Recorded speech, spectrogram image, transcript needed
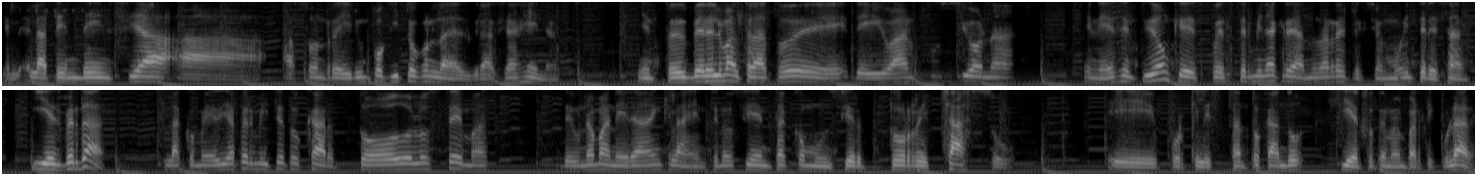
la tendencia a, sonreír un poquito con la desgracia ajena. Y entonces ver el maltrato de, de Iván funciona en ese sentido, aunque después termina creando una reflexión muy interesante. Y es verdad, la comedia permite tocar todos los temas de una manera en que la gente no sienta como un cierto rechazo eh, porque le están tocando cierto tema en particular.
